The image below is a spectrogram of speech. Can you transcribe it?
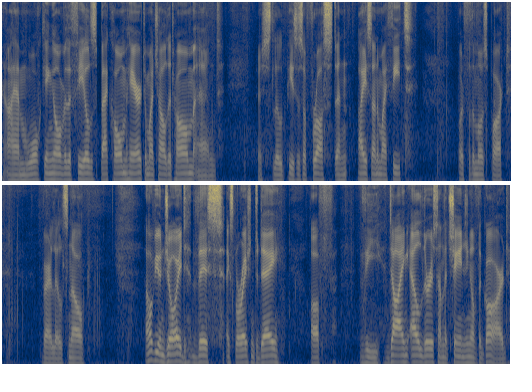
I am walking over the fields back home here to my childhood home, and there's little pieces of frost and ice under my feet but for the most part, very little snow. I hope you enjoyed this exploration today of the dying elders and the changing of the guard.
